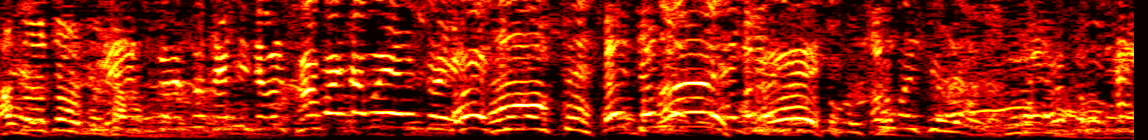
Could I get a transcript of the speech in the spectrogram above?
আচ্ছা আচ্ছা আচ্ছা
